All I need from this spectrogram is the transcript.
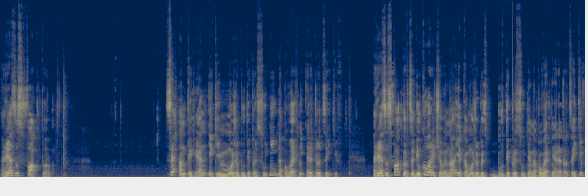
Резус-фактор це антиген, який може бути присутній на поверхні еритроцитів. Резус-фактор це білкова речовина, яка може бути присутня на поверхні еритроцитів,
